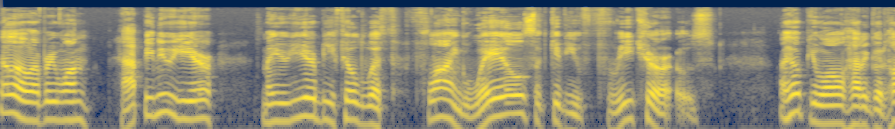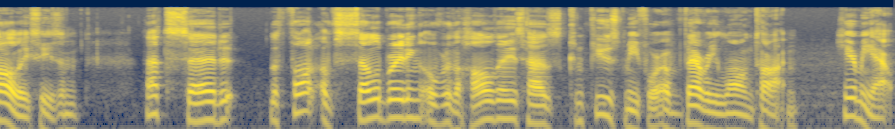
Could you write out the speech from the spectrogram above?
Hello, everyone. Happy New Year. May your year be filled with flying whales that give you free churros. I hope you all had a good holiday season. That said, the thought of celebrating over the holidays has confused me for a very long time. Hear me out.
